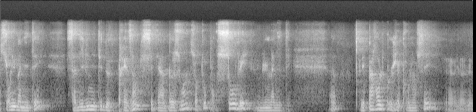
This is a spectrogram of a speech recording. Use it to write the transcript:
sur l'humanité, sa divinité de présence, c'était un besoin surtout pour sauver l'humanité. Hein. les paroles que j'ai prononcées, euh,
